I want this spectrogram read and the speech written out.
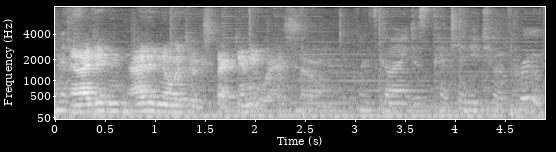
And and I didn't I didn't know what to expect anyway. So it's going to just continue to improve.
